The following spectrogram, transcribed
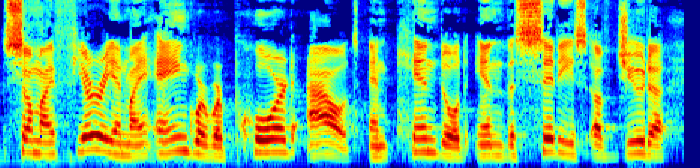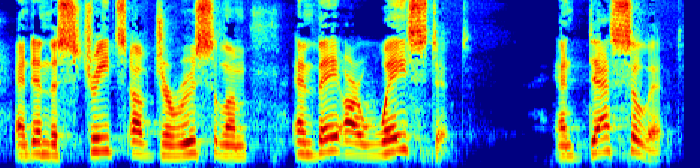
So my fury and my anger were poured out and kindled in the cities of Judah and in the streets of Jerusalem, and they are wasted and desolate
